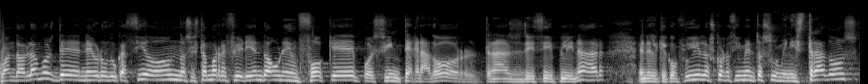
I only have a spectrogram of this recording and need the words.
Cuando hablamos de neuroeducación nos estamos refiriendo a un enfoque pues, integrador, transdisciplinar, en el que confluyen los conocimientos suministrados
